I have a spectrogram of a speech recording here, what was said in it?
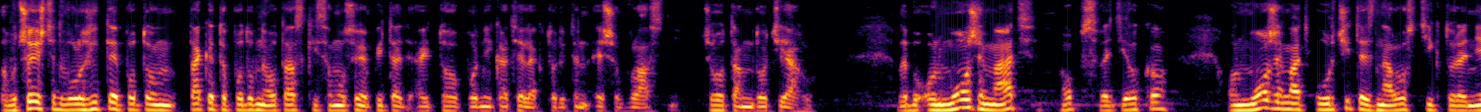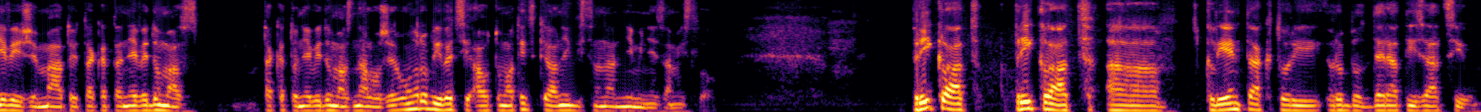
lebo čo je ešte dôležité, potom takéto podobné otázky sa musíme pýtať aj toho podnikateľa, ktorý ten e-shop vlastní. Čo ho tam dotiahlo. Lebo on môže mať, hop, svetielko, on môže mať určité znalosti, ktoré nevie, že má. To je taká tá nevedomá, takáto nevedomá znalosť, že on robí veci automaticky, ale nikdy sa nad nimi nezamyslel. Príklad, príklad klienta, ktorý robil deratizáciu.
